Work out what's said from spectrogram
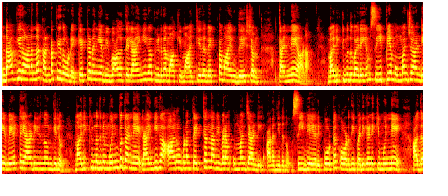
ഉണ്ടാക്കിയതാണെന്ന് കണ്ടെത്തിയതോടെ കെട്ടടങ്ങിയ വിവാദത്തെ ലൈംഗിക പീഡനമാക്കി മാറ്റിയത് വ്യക്തമായ ഉദ്ദേശം തന്നെയാണ്. മരിക്കുന്നതുവരെയും സി പി എം ഉമ്മൻചാണ്ടിയെ വേട്ടയാടിയിരുന്നുവെങ്കിലും മരിക്കുന്നതിന് മുൻപ് തന്നെ ലൈംഗിക ആരോപണം തെറ്റെന്ന വിവരം ഉമ്മൻചാണ്ടി അറിഞ്ഞിരുന്നു. സി റിപ്പോർട്ട് കോടതി പരിഗണിക്കും മുന്നേ അത്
